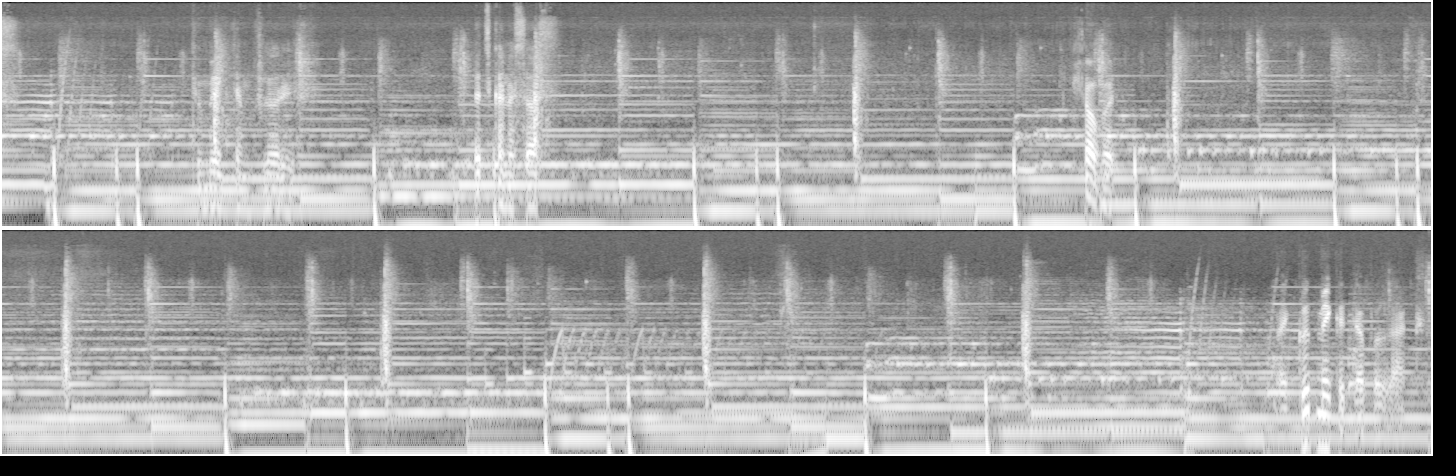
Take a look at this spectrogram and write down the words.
to make them flourish. That's kinda sus. Could make a double axe.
